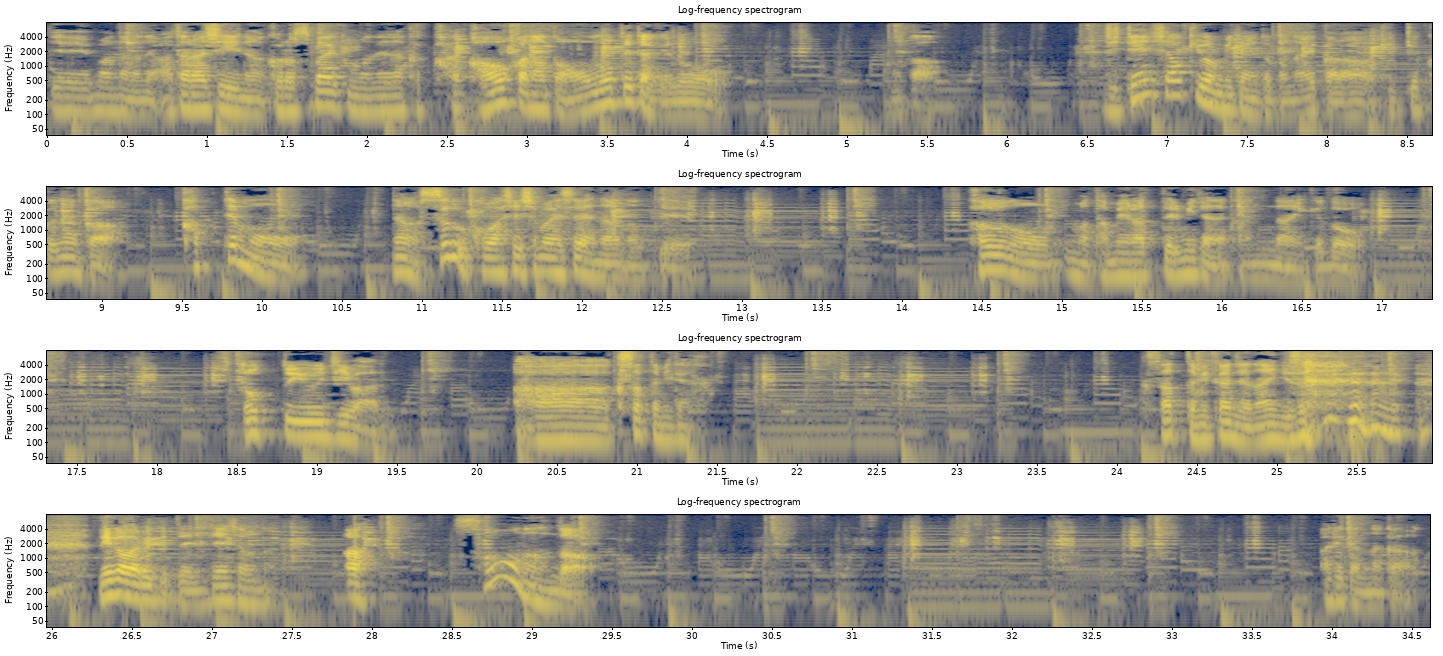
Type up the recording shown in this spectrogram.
で、まあなんかね、新しいな、クロスバイクもね、なんか買おうかなとは思ってたけど、なんか、自転車置き場みたいなとこないから、結局なんか、買っても、なんかすぐ壊してしまいそうやな、なんて、買うのを今ためらってるみたいな感じなんやけど、人という字は、あー、腐ったみたいな。腐ったみかんじゃないんです。目が悪くて自転車もな。あ、そうなんだ。あれかな、んか、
